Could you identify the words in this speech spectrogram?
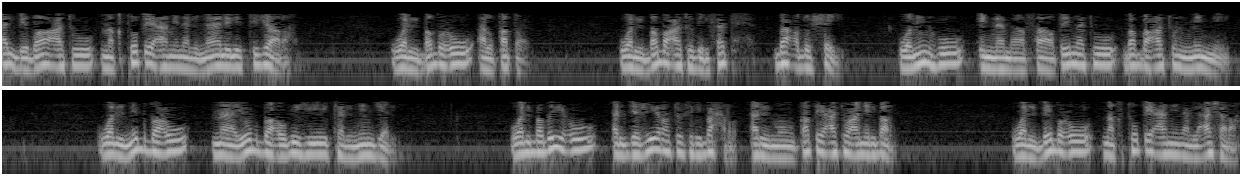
البضاعة ما اقتطع من المال للتجارة. والبضع القطع والبضعة بالفتح بعض الشيء ومنه إنما فاطمة بضعة مني والمبضع ما يبضع به كالمنجل والبضيع الجزيرة في البحر المنقطعة عن البر والبضع ما اقتطع من العشرة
